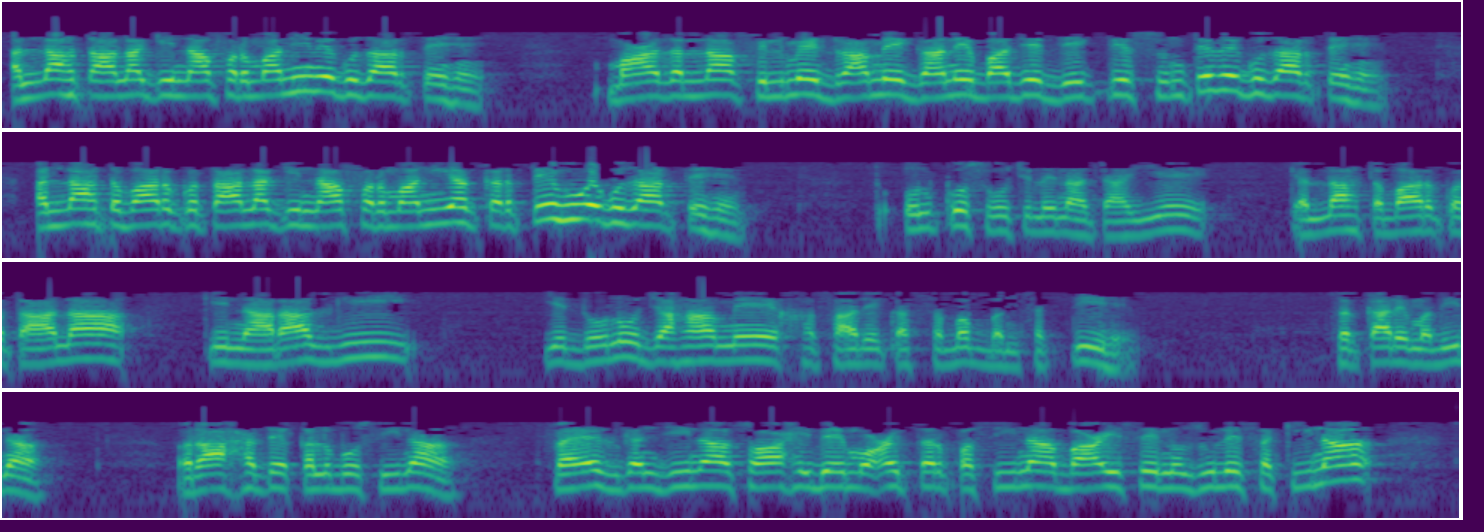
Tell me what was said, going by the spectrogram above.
اللہ تعالی کی نافرمانی میں گزارتے ہیں معذ اللہ فلمیں، ڈرامے، گانے باجے دیکھتے سنتے ہوئے گزارتے ہیں، اللہ تبارک و تعالیٰ کی نافرمانیاں کرتے ہوئے گزارتے ہیں، تو ان کو سوچ لینا چاہیے کہ اللہ تبارک و تعالی کی ناراضگی یہ دونوں جہاں میں خسارے کا سبب بن سکتی ہے۔ سرکار مدینہ، راحت قلب و سینہ فیض گنجینا، صاحب معطر پسینہ، باعث نزول سکینہ،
